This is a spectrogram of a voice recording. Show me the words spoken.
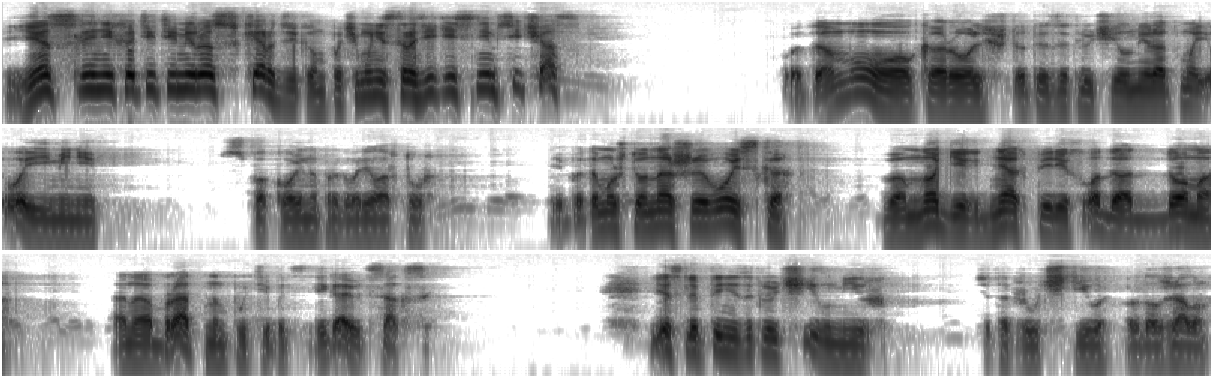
Если не хотите мира с Кердиком, почему не сразитесь с ним сейчас? Потому, о король, что ты заключил мир от моего имени, спокойно проговорил Артур. И потому что наше войско во многих днях перехода от дома, а на обратном пути подстерегают саксы. Если б ты не заключил мир, все так же учтиво продолжал он.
